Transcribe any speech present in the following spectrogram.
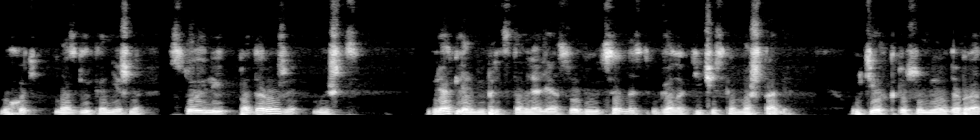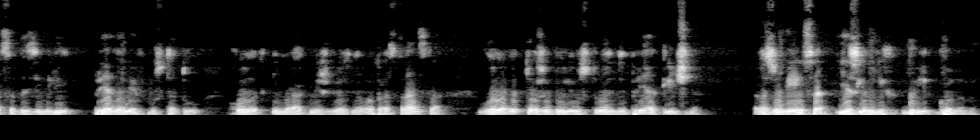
Но хоть мозги, конечно, стоили подороже мышц, вряд ли они представляли особую ценность в галактическом масштабе. У тех, кто сумел добраться до Земли, преодолев пустоту, холод и мрак межзвездного пространства, головы тоже были устроены преотлично. Разумеется, если у них были головы.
